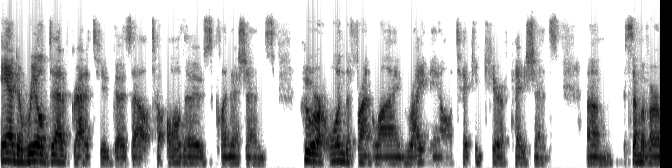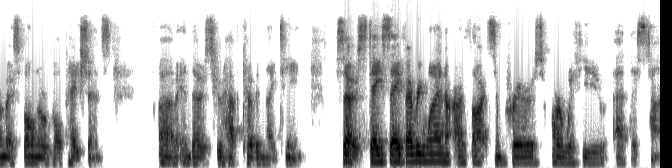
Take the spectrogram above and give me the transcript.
And a real debt of gratitude goes out to all those clinicians who are on the front line right now taking care of patients, um, some of our most vulnerable patients, um, and those who have COVID 19. So stay safe, everyone. Our thoughts and prayers are with you at this time.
